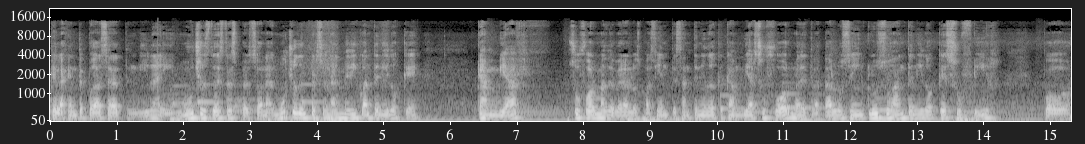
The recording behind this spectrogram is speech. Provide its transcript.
que la gente pueda ser atendida y muchas de estas personas, muchos del personal médico han tenido que cambiar su forma de ver a los pacientes, han tenido que cambiar su forma de tratarlos e incluso han tenido que sufrir por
